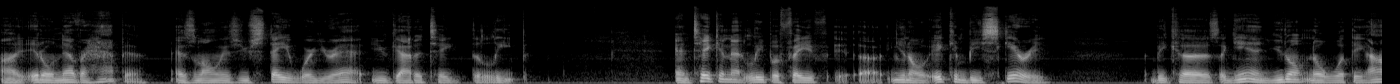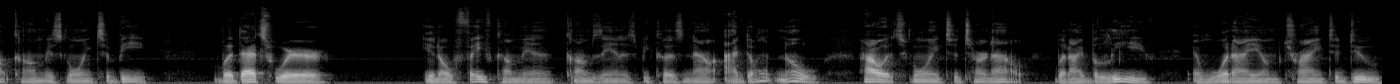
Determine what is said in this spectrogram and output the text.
Uh, it'll never happen as long as you stay where you're at. You got to take the leap. And taking that leap of faith, uh, you know, it can be scary because, again, you don't know what the outcome is going to be. But that's where, you know, faith come in comes in is because now I don't know how it's going to turn out, but I believe in what I am trying to do,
